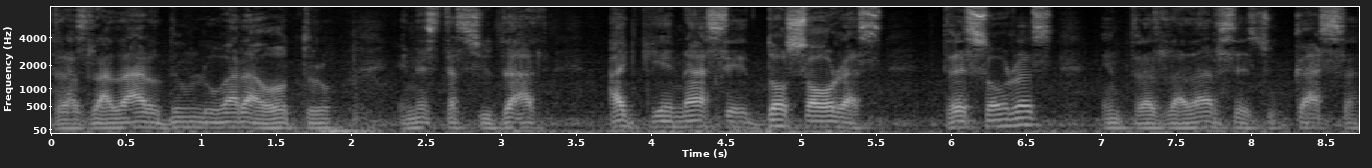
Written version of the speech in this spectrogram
trasladar de un lugar a otro en esta ciudad. Hay quien hace dos horas, tres horas en trasladarse de su casa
